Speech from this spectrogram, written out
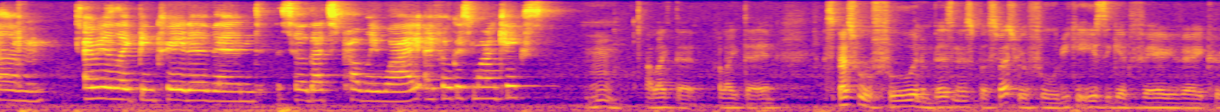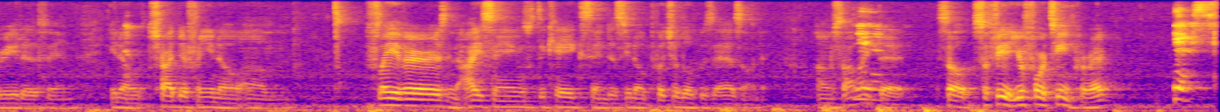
um, I really like being creative and so that's probably why I focus more on cakes. Mm, I like that. I like that, and especially with food and business, but especially with food, you can easily get very, very creative and you know try different you know um, flavors and icings with the cakes, and just you know put your little pizzazz on it. Um, so I like Yeah. that. So Sophia, you're 14, correct? Yes.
